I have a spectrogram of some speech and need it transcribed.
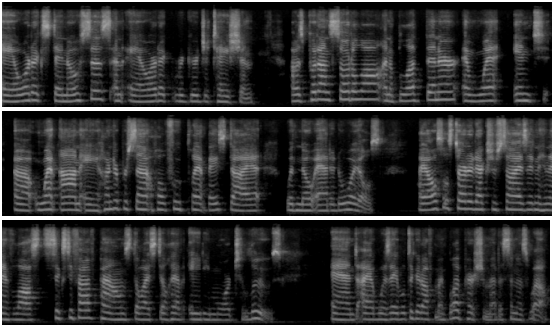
aortic stenosis and aortic regurgitation. I was put on Sotalol and a blood thinner and went into uh, went on a 100% whole food plant-based diet with no added oils. I also started exercising and have lost 65 pounds, though I still have 80 more to lose. And I was able to get off my blood pressure medicine as well.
